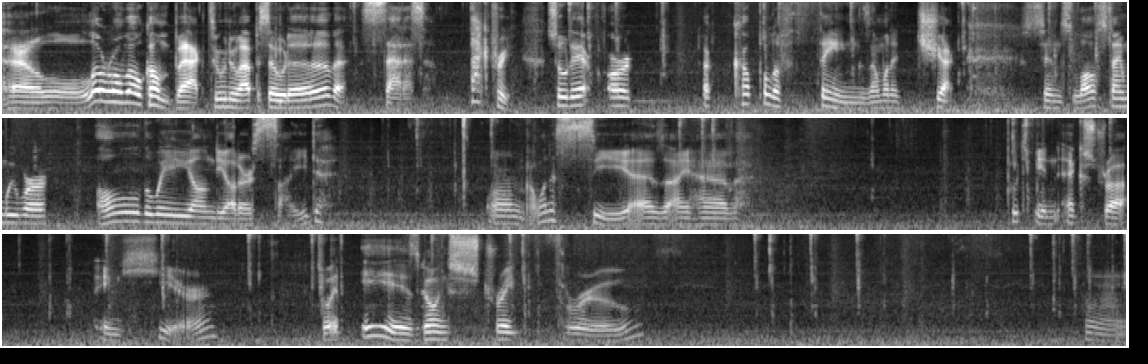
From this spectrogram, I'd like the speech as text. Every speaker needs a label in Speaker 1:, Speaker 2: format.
Speaker 1: Hello and welcome back to a new episode of Satisfactory. So there are a couple of things I want to check since last time we were all the way on the other side. Um, I want to see as I have put in extra in here. So it is going straight through. Hmm,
